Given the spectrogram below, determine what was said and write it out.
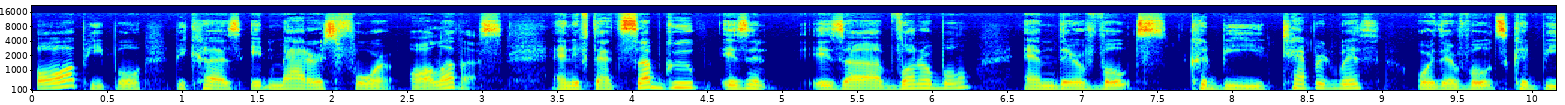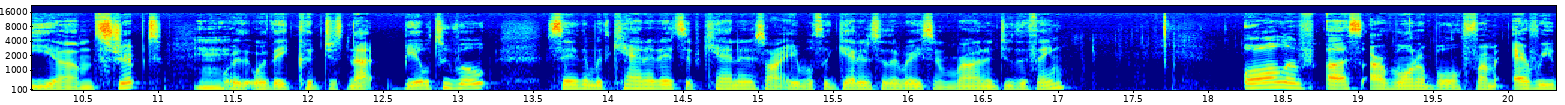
all people because it matters for all of us. And if that subgroup isn't is uh, vulnerable and their votes could be tampered with or their votes could be um, stripped or, or they could just not be able to vote. Same thing with candidates. If candidates aren't able to get into the race and run and do the thing, all of us are vulnerable from every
